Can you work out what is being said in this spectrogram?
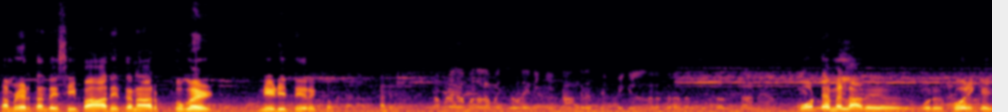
தமிழர் தந்தை சீபா ஆதித்தனார் புகழ் நீடித்து இருக்கும். கூட்டம் இல்லை அது ஒரு கோரிக்கை.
